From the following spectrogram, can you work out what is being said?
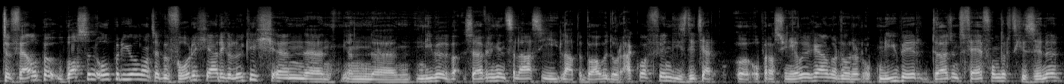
De Velpen was een open riool, want we hebben vorig jaar gelukkig een, een, een, een nieuwe zuiveringsinstallatie laten bouwen door Aquafin. Die is dit jaar operationeel gegaan, waardoor er opnieuw weer 1500 gezinnen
